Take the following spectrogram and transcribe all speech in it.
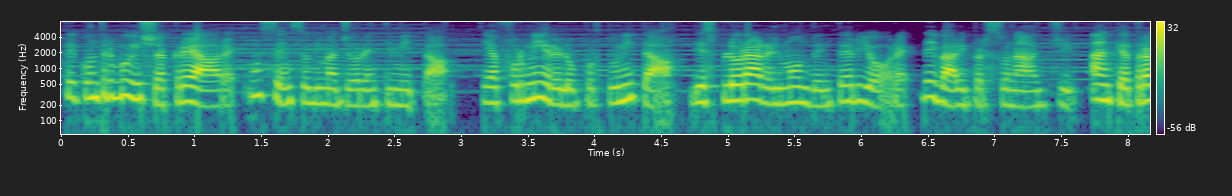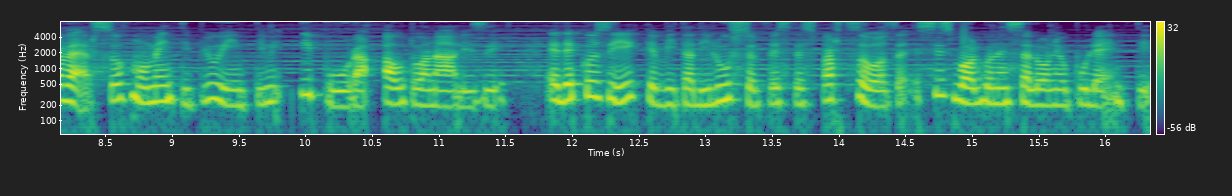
che contribuisce a creare un senso di maggiore intimità e a fornire l'opportunità di esplorare il mondo interiore dei vari personaggi, anche attraverso momenti più intimi di pura autoanalisi. Ed è così che vita di lusso e feste sfarzose si svolgono in saloni opulenti,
